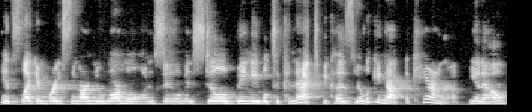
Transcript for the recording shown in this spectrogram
it's like embracing our new normal on Zoom and still being able to connect because you're looking at a camera, you know?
